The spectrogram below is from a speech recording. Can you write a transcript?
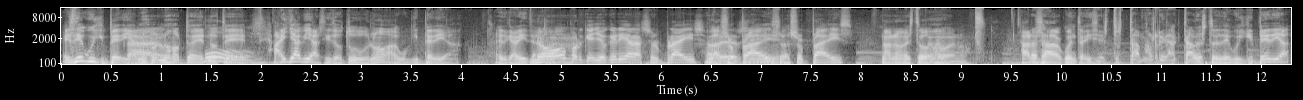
es de Wikipedia, Claro. no, no te, no te- Oh. Ahí ya habías ido tú, ¿no? A Wikipedia, Edgarita. No, claro. porque yo quería la surprise. a La ver surprise, la surprise. No, no, esto... Pero bueno. Ahora se ha dado cuenta y dice, esto está mal redactado, esto es de Wikipedia.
